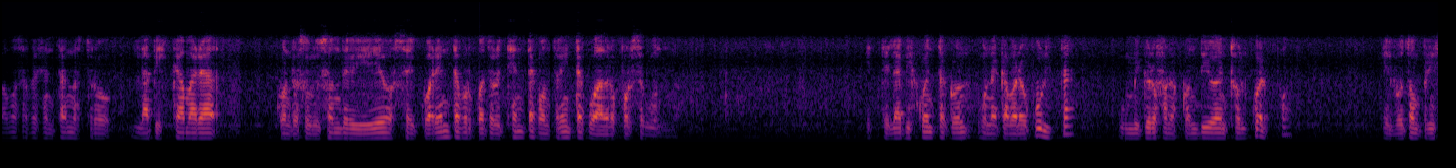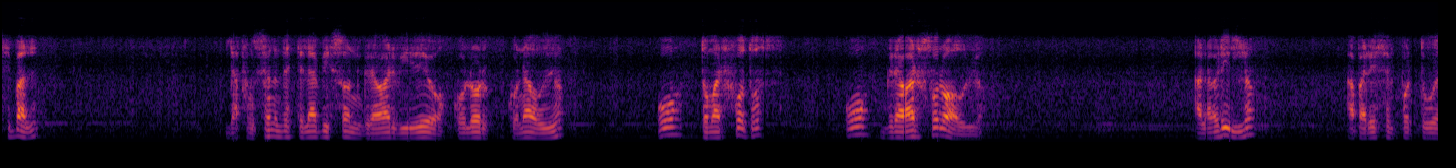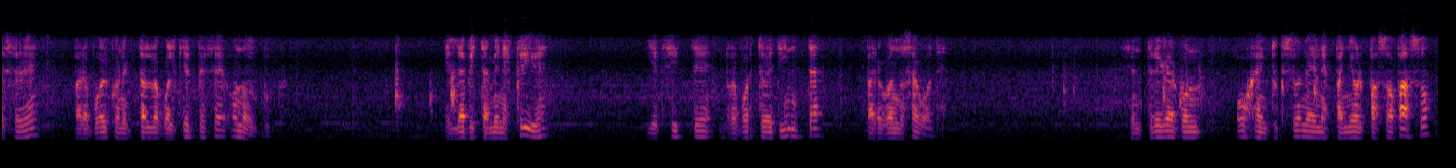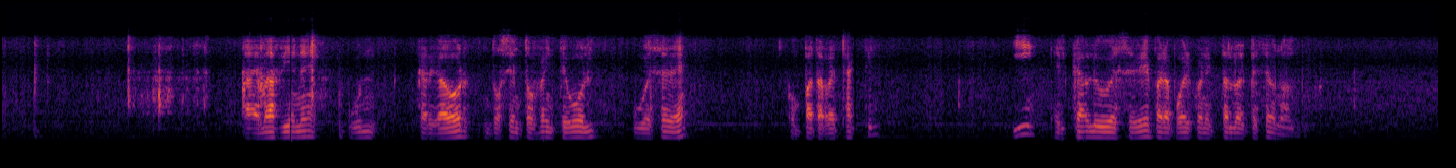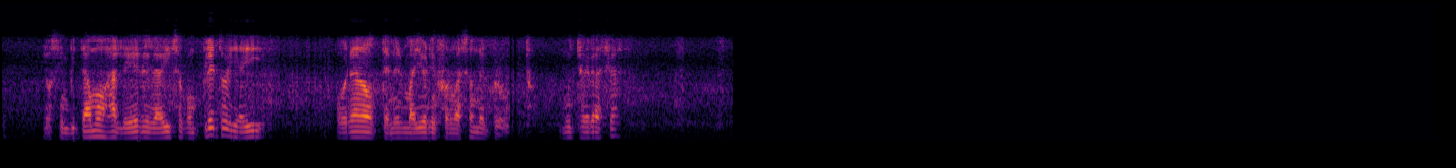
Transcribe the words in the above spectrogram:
Vamos a presentar nuestro lápiz cámara con resolución de video 640 x 480 con 30 cuadros por segundo. Este lápiz cuenta con una cámara oculta, un micrófono escondido dentro del cuerpo, el botón principal. Las funciones de este lápiz son grabar video color con audio o tomar fotos o grabar solo audio. Al abrirlo aparece el puerto USB para poder conectarlo a cualquier PC o notebook. El lápiz también escribe y existe repuesto de tinta para cuando se agote. Se entrega con hoja de instrucciones en español paso a paso. Además viene un cargador 220 volt USB con pata retráctil y el cable USB para poder conectarlo al PC o notebook. Los invitamos a leer el aviso completo y ahí podrán obtener mayor información del producto. Muchas gracias.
